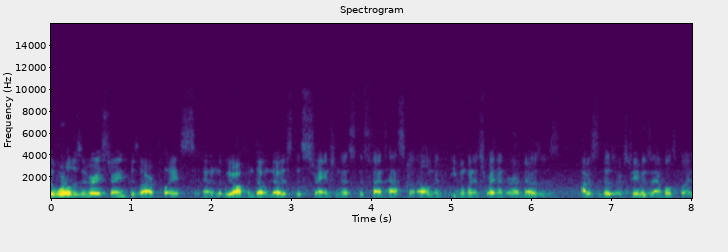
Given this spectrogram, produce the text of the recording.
the world is a very strange, bizarre place, and that we often don't notice this strangeness, this fantastical element, even when it's right under our noses. Obviously, those are extreme examples, but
